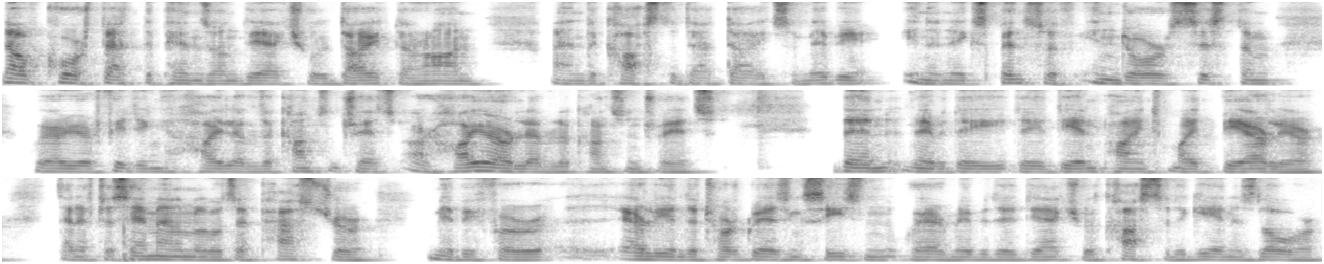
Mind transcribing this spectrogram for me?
Now, of course, that depends on the actual diet they're on and the cost of that diet. So maybe in an expensive indoor system where you're feeding high level of concentrates or higher level of concentrates, then maybe the, the, the end point might be earlier than if the same animal was at pasture, maybe for uh, early in the third grazing season, where maybe the, the actual cost of the gain is lower.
